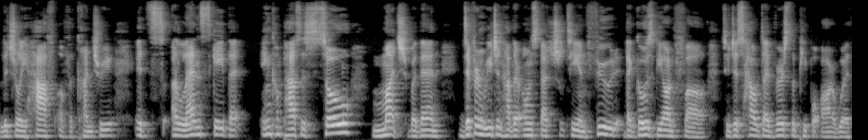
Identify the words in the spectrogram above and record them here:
literally half of the country. It's a landscape that encompasses so much, but then different regions have their own specialty in food that goes beyond pho to just how diverse the people are with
